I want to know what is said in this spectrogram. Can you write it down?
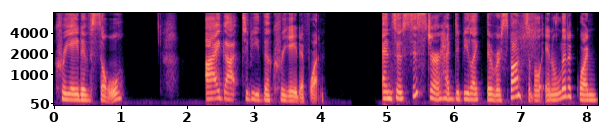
creative soul, I got to be the creative one. And so sister had to be like the responsible, analytic one.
